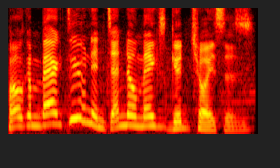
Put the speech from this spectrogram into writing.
Welcome back to Nintendo Makes Good Choices.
